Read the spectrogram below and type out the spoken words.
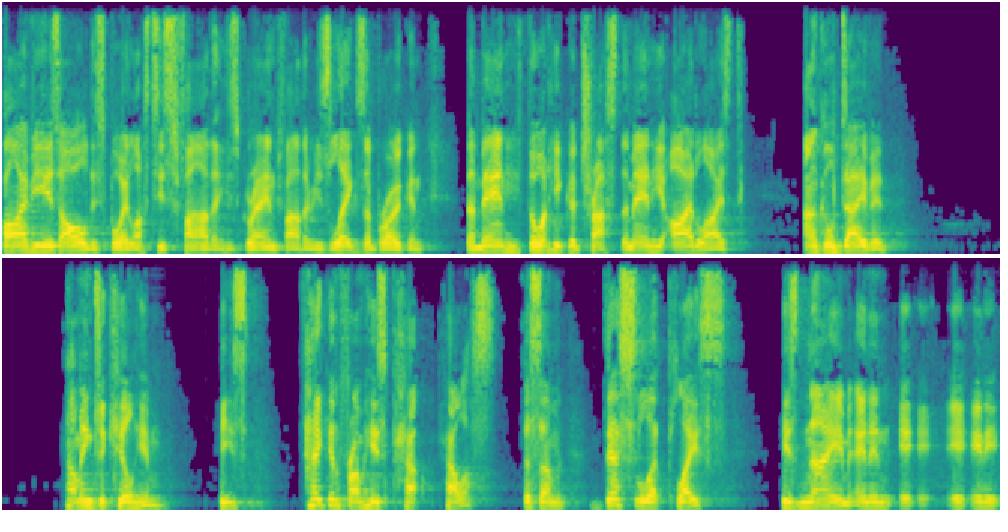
Five years old, this boy lost his father, his grandfather. His legs are broken. The man he thought he could trust, the man he idolized, Uncle David, coming to kill him. He's taken from his palace to some desolate place. His name and in, in,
